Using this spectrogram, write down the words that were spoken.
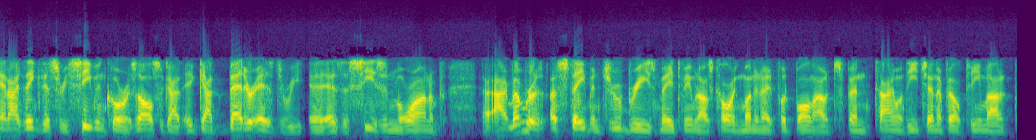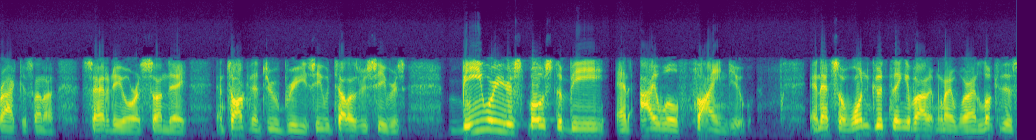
and I think this receiving corps has also got it got better as the re, as the season more on. I remember a statement Drew Brees made to me when I was calling Monday Night Football, and I would spend time with each NFL team out at practice on a Saturday or a Sunday, and talking to Drew Brees, he would tell his receivers, "Be where you're supposed to be, and I will find you." And that's the one good thing about it when I when I look at this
